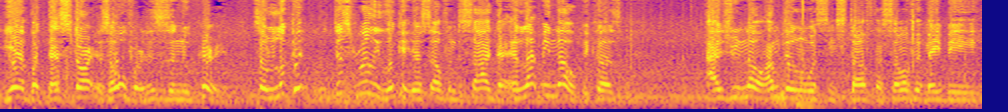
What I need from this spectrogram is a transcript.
Yeah, but that start is over. This is a new period. So look at just really look at yourself and decide that, and let me know because, as you know, I'm dealing with some stuff that some of it may be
